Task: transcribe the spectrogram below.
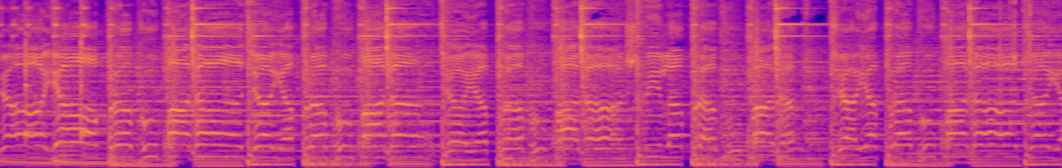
ജയ പ്രഭുപാദ ജയ ജയ ജയ ജയ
